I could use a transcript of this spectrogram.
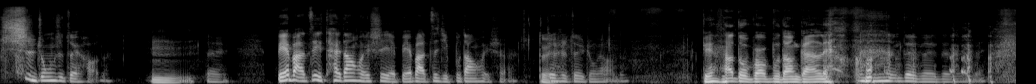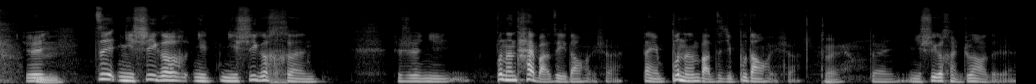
适中是最好的。嗯，对。别把自己太当回事，也别把自己不当回事儿，这是最重要的。别拿豆包不当干粮。对对对对对，就是自你是一个你你是一个很，就是你不能太把自己当回事儿，但也不能把自己不当回事儿。对，对你是一个很重要的人，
